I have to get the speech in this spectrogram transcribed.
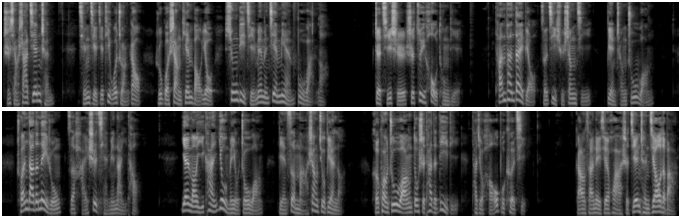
只想杀奸臣。请姐姐替我转告。”如果上天保佑，兄弟姐妹们见面不晚了。这其实是最后通牒，谈判代表则继续升级，变成诸王，传达的内容则还是前面那一套。燕王一看又没有周王，脸色马上就变了。何况诸王都是他的弟弟，他就毫不客气。刚才那些话是奸臣教的吧？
